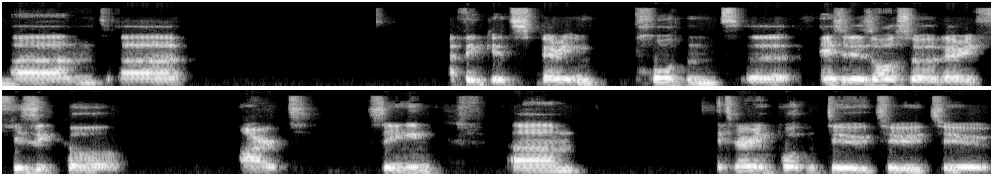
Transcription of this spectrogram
Mm-hmm. And uh, I think it's very important, uh, as it is also a very physical art singing. Um, it's very important to to to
